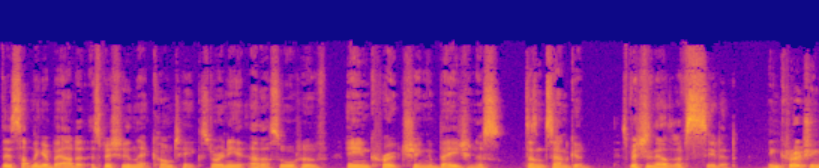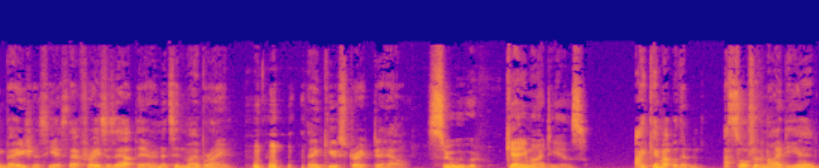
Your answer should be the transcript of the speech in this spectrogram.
there's something about it, especially in that context or any other sort of encroaching beigeness. Doesn't sound good, especially now that I've said it. Encroaching beigeness. Yes, that phrase is out there and it's in my brain. Thank you, straight to hell. Sue, game ideas. I came up with a, a sort of an idea.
